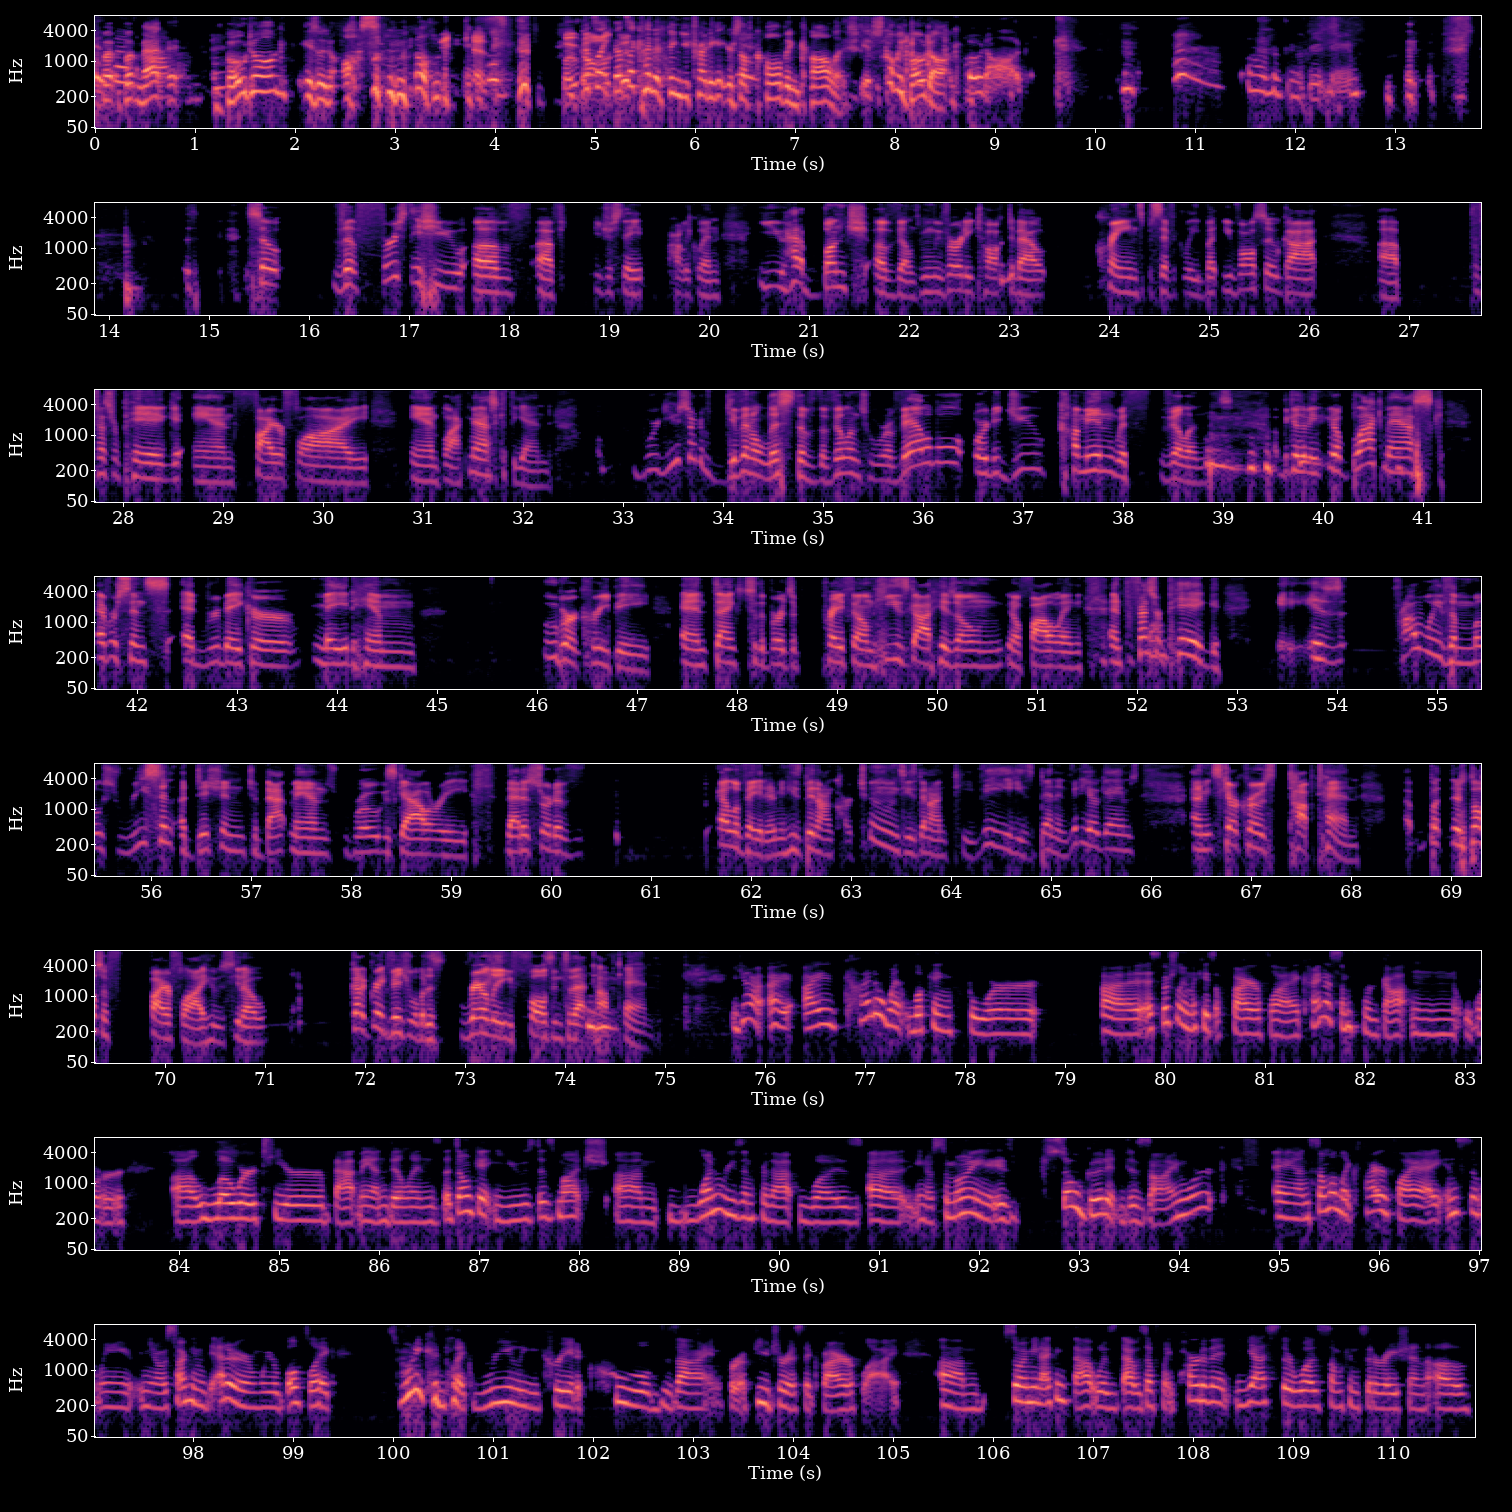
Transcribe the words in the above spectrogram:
but but Matt, awesome. Bodog is an awesome middle name. Yes, Bodog. That's like that's the kind of thing you try to get yourself called in college. Yeah, just call me Bodog. Bodog. oh, that's a great name. so, the first issue of uh, Future State Harley Quinn, you had a bunch of villains. I mean, we've already talked about Crane specifically, but you've also got uh, Professor Pig and Firefly and Black Mask at the end. Were you sort of given a list of the villains who were available, or did you come in with villains? because I mean, you know, Black Mask, ever since Ed Brubaker made him uber creepy, and thanks to the Birds of Prey film, he's got his own, you know, following. And Professor yeah. Pig is probably the most recent addition to Batman's rogues gallery that is sort of elevated. I mean, he's been on cartoons, he's been on TV, he's been in video games. And I mean, Scarecrow's top 10. But there's also Firefly, who's, you know, got a great visual, but is rarely falls into that top 10. Yeah, I, I kind of went looking for, uh, especially in the case of Firefly, kind of some forgotten or uh, lower tier Batman villains that don't get used as much. Um, one reason for that was, uh, you know, Simone is so good at design work. And someone like Firefly, I instantly, you know, I was talking with the editor and we were both like, Simone could like really create a cool design for a futuristic Firefly. Um, so I mean, I think that was that was definitely part of it. Yes, there was some consideration of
